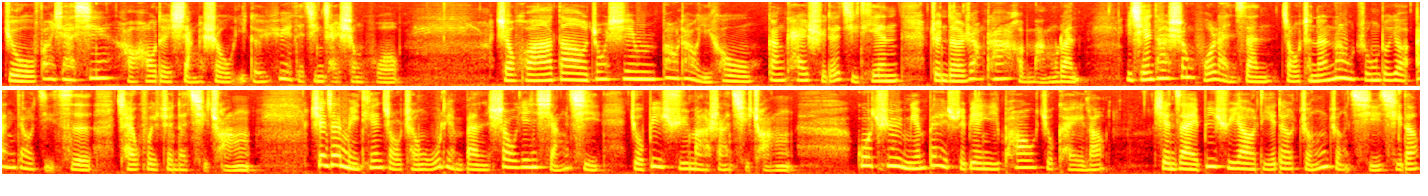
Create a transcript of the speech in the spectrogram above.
就放下心，好好的享受一个月的精彩生活。小华到中心报道以后，刚开始的几天真的让他很忙乱。以前他生活懒散，早晨的闹钟都要按掉几次才会真的起床。现在每天早晨五点半哨音响起，就必须马上起床。过去棉被随便一抛就可以了，现在必须要叠得整整齐齐的。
